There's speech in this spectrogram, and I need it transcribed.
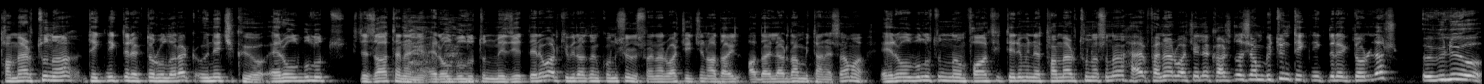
Tamer Tuna teknik direktör olarak öne çıkıyor. Erol Bulut işte zaten hani Erol Bulut'un meziyetleri var ki birazdan konuşuruz. Fenerbahçe için aday, adaylardan bir tanesi ama Erol Bulut'undan Fatih Terim'ine Tamer Tuna'sına her Fenerbahçe ile karşılaşan bütün teknik direktörler övülüyor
